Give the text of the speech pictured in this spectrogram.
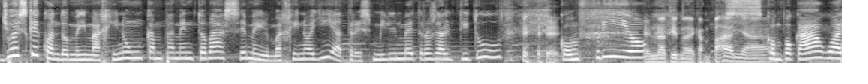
Yo es que cuando me imagino un campamento base, me imagino allí a 3.000 metros de altitud, con frío, En una tienda de campaña. con poca agua,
